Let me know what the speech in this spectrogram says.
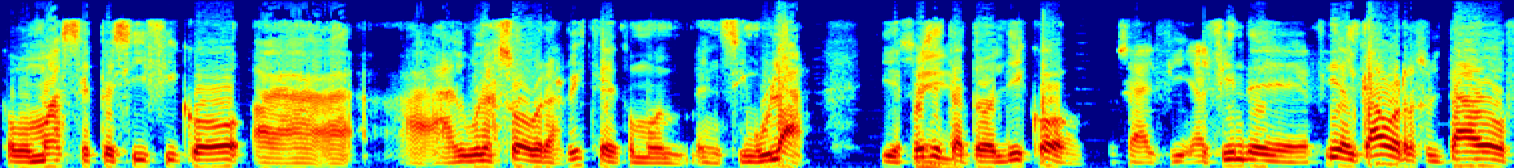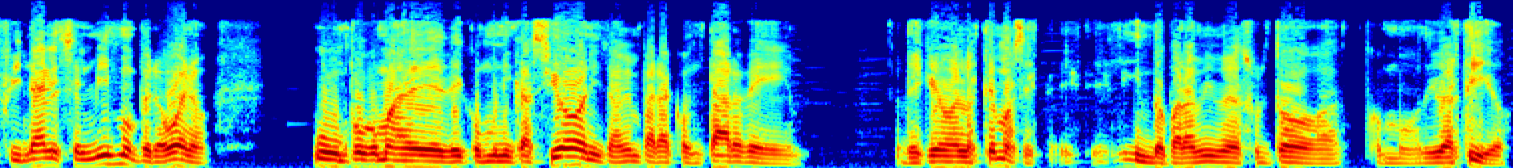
como más específico a, a algunas obras, ¿viste? Como en, en singular. Y después Sí. está todo el disco, o sea, al fin, al fin de, al fin y al cabo el resultado final es el mismo, pero bueno, hubo un poco más de, de comunicación y también para contar de, de qué van los temas, es, es- es lindo, para mí me resultó ah, como divertido.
